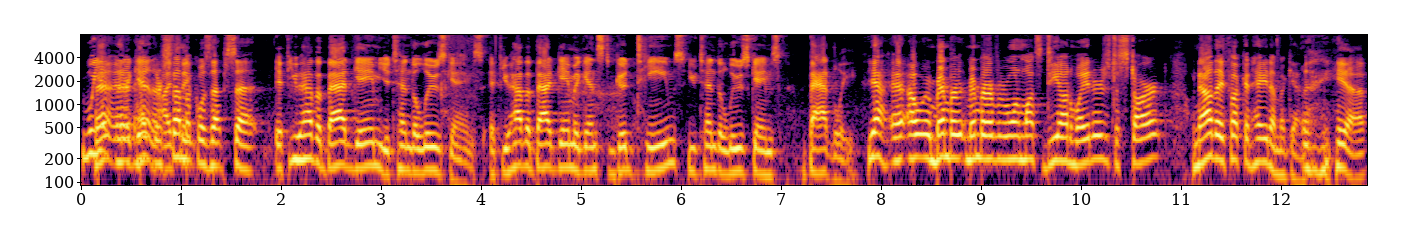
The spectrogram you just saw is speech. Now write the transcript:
Well, yeah, that- and again, their I stomach think- was upset. if you have a bad game, you tend to lose games. If you have a bad game against good teams, you tend to lose games badly. Yeah, and, oh, remember, remember, everyone wants Dion Waiters to start. Now they fucking hate him again. yeah.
